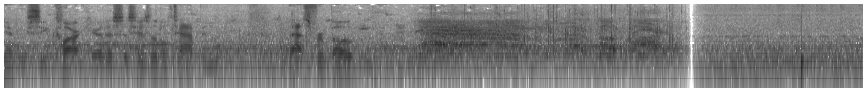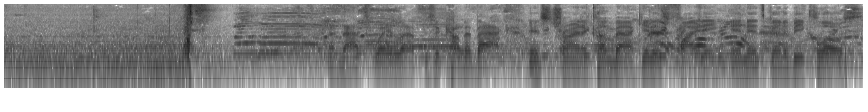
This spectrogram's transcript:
Yep, you see Clark here. This is his little tap in. That's for bogey. That's way left. Is it coming back? It's trying to come back. It is fighting, and it's going to be close.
